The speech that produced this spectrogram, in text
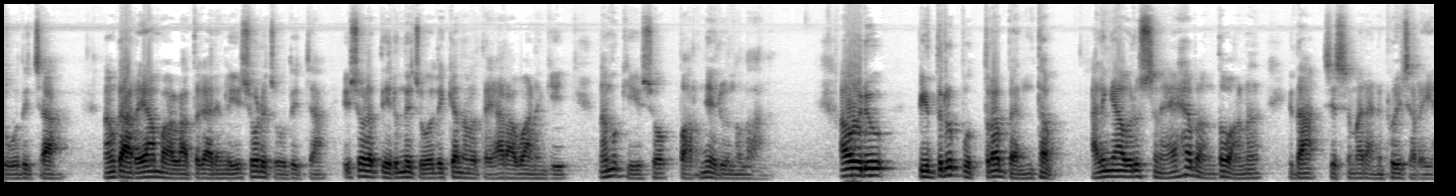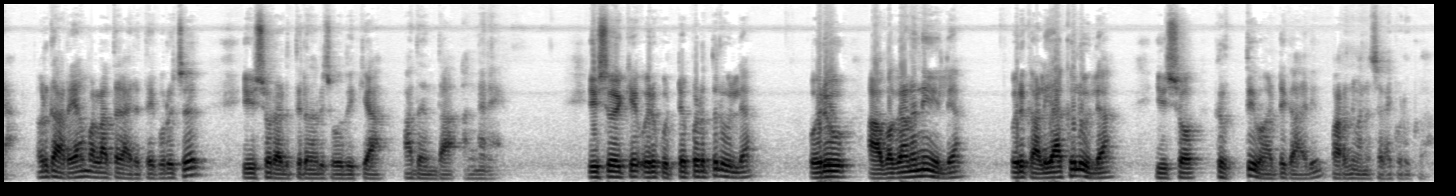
ചോദിച്ചാൽ നമുക്ക് അറിയാൻ പാടില്ലാത്ത കാര്യങ്ങൾ ഈശോട് ചോദിച്ചാൽ ഈശോടെ തിരുന്ന് ചോദിക്കാൻ നമ്മൾ തയ്യാറാവുകയാണെങ്കിൽ നമുക്ക് ഈശോ പറഞ്ഞു തരും എന്നുള്ളതാണ്. ആ ഒരു പിതൃപുത്ര ബന്ധം അല്ലെങ്കിൽ ആ ഒരു സ്നേഹബന്ധമാണ് ഇതാ ശിഷ്യന്മാർ അനുഭവിച്ചറിയുക. അവർക്ക് അറിയാൻ പാടാത്ത കാര്യത്തെക്കുറിച്ച് ഈശോയുടെ അടുത്തിരുന്നവർ ചോദിക്കുക അതെന്താ അങ്ങനെ? ഈശോയ്ക്ക് ഒരു കുറ്റപ്പെടുത്തലുമില്ല ഒരു അവഗണനയില്ല ഒരു കളിയാക്കലുമില്ല ഈശോ കൃത്യമായിട്ട് കാര്യം പറഞ്ഞ് മനസ്സിലാക്കി കൊടുക്കുക.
